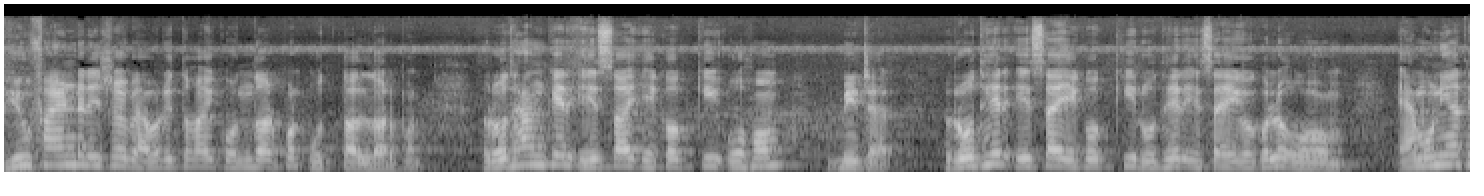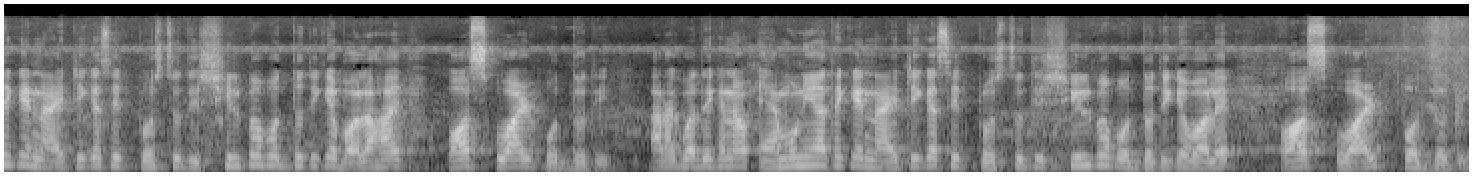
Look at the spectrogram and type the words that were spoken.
ভিউ ফাইন্ডার হিসেবে ব্যবহৃত হয় কোন দর্পণ? উত্তল দর্পণ। রোধাঙ্কের এসআই একক কি ওহম? মিটার। রোধের এসআই একক কি? রোধের এসআই একক হলো ওহম। অ্যামোনিয়া থেকে নাইট্রিক অ্যাসিড প্রস্তুতি শিল্প পদ্ধতিকে বলা হয় অসওয়াল্ড পদ্ধতি। আর একবার দেখে নাও, অ্যামোনিয়া থেকে নাইট্রিক অ্যাসিড প্রস্তুতি শিল্প পদ্ধতিকে বলে অসওয়াল্ড পদ্ধতি।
